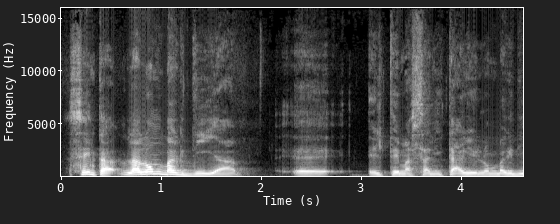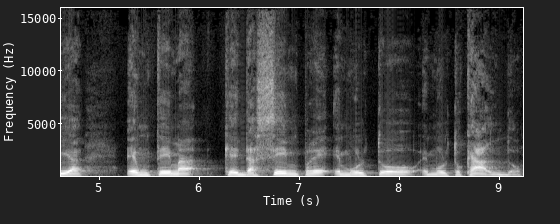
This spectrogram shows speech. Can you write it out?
Senta, la Lombardia eh, il tema sanitario in Lombardia è un tema che da sempre è molto, è molto caldo,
